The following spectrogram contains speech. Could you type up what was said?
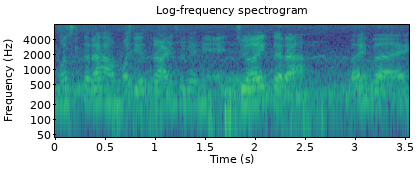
मस्त राहा मजेत राहा आणि सगळ्यांनी एन्जॉय करा. बाय बाय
